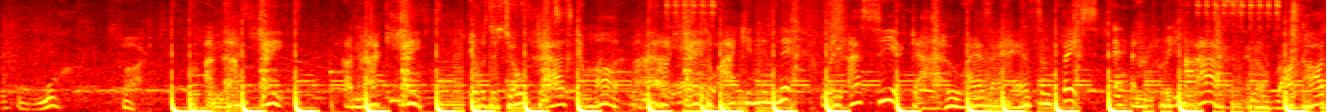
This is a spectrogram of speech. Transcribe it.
Homo? Fuck. I'm not gay. I'm not gay. It was a joke, guys. Come on. I'm not gay. So I can admit when I see a guy who has a handsome face and pretty eyes and a rock hard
